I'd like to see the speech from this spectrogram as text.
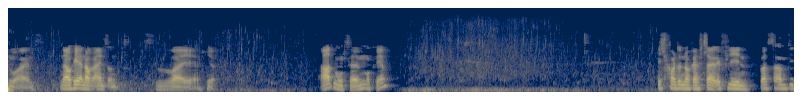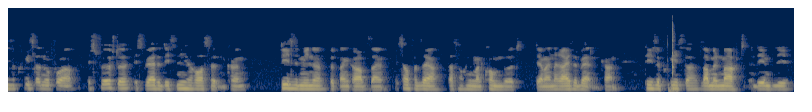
nur 1. Na okay, noch 1 und 2 hier. Atmungshelm, okay. Ich konnte noch rechtzeitig fliehen. Was haben diese Priester nur vor? Ich fürchte, ich werde dies nie herausfinden können. Diese Mine wird mein Grab sein. Ich hoffe sehr, dass noch niemand kommen wird, der meine Reise beenden kann. Diese Priester sammeln Macht, indem sie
